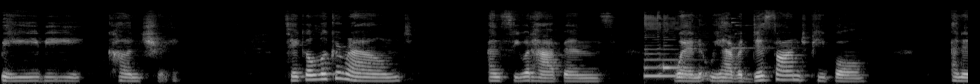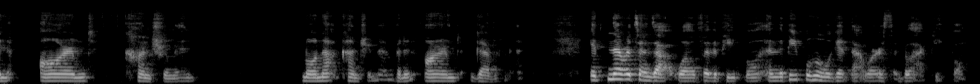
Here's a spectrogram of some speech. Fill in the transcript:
baby country. Take a look around and see what happens when we have a disarmed people and an armed countrymen. Well, not countrymen, but an armed government. It never turns out well for the people, and the people who will get that worse are Black people.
